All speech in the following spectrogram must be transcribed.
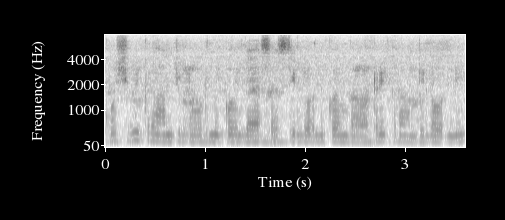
ਕੁਛ ਵੀ ਕਰਾਉਣ ਦੀ ਲੋੜ ਨਹੀਂ, ਕੋਈ ਲੈਸਸ ਦੀ ਲੋੜ ਨਹੀਂ, ਕੋਈ ਐਮਬਰੋਇਡਰੀ ਕਰਾਉਣ ਦੀ ਲੋੜ ਨਹੀਂ।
